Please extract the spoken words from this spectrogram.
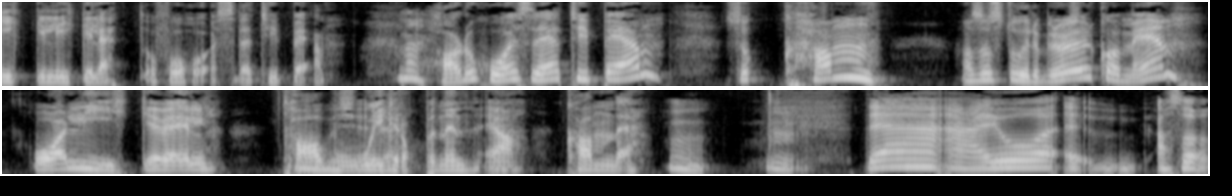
ikke like lett å få HSV type 1. Nei. Har du HSV type 1, så kan altså storebror komme inn og allikevel ta bo i kroppen din. Ja, kan det. Det er jo eh, Altså,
